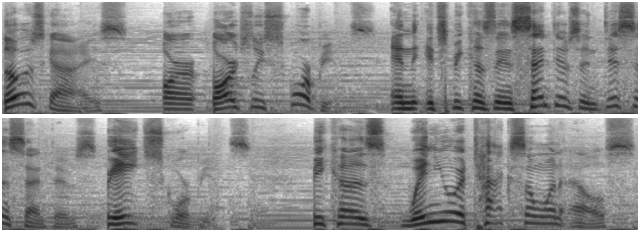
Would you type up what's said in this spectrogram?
Those guys are largely scorpions. And it's because the incentives and disincentives create scorpions. Because when you attack someone else,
